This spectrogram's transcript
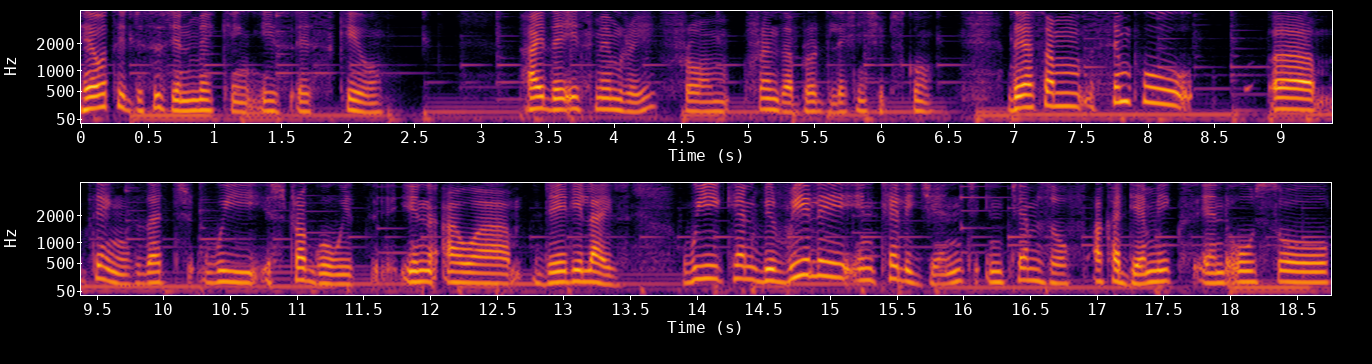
Healthy decision making is a skill. Hi there, it's Memory from Friends Abroad Relationship School. There are some simple uh, things that we struggle with in our daily lives. We can be really intelligent in terms of academics and also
